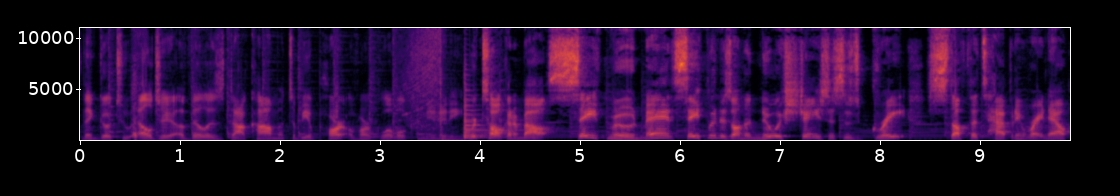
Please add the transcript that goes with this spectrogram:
then go to LJAviles.com to be a part of our global community. We're talking about SafeMoon. Man, SafeMoon is on a new exchange. This is great stuff that's happening right now.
